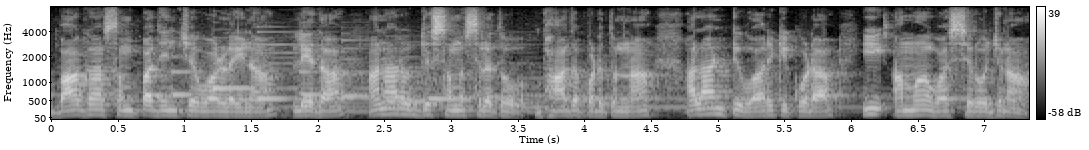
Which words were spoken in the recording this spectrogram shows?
బాగా సంపాదించే వాళ్ళైనా లేదా అనారోగ్య సమస్యలతో బాధపడుతున్న అలాంటి వారికి కూడా ఈ అమావాస్య రోజున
